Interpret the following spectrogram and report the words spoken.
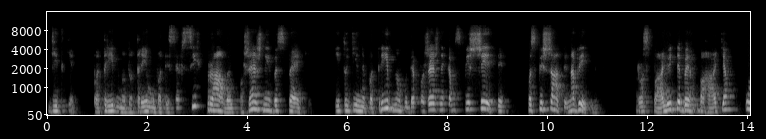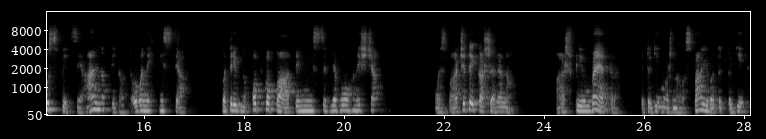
Дітки, потрібно дотримуватися всіх правил пожежної безпеки. І тоді не потрібно буде пожежникам спішити, поспішати на виклик. Розпалюйте багаття у спеціально підготованих місцях. Потрібно обкопати місце для вогнища. Ось бачите, яка ширина? Аж пів метра. І тоді можна розпалювати, тоді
